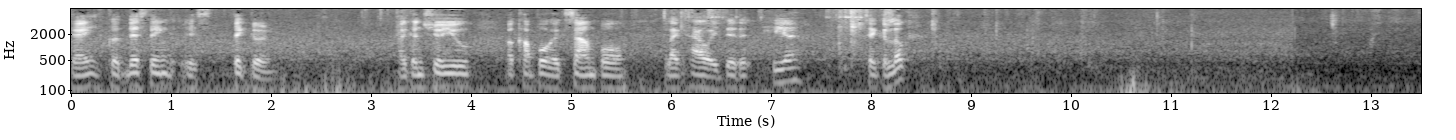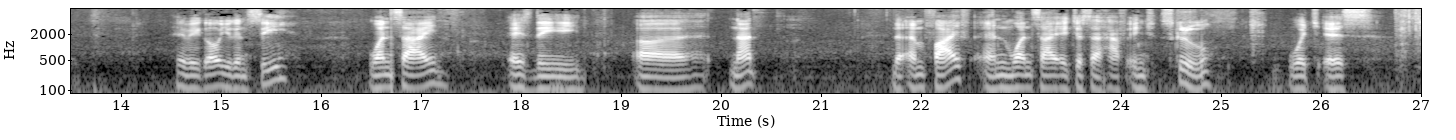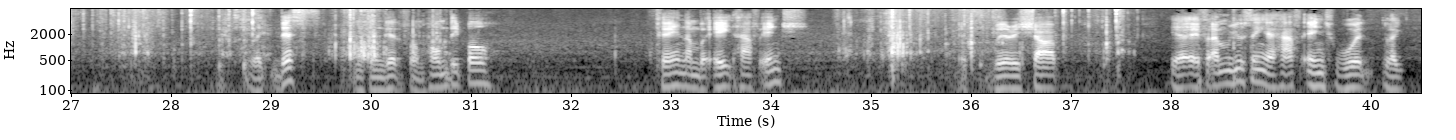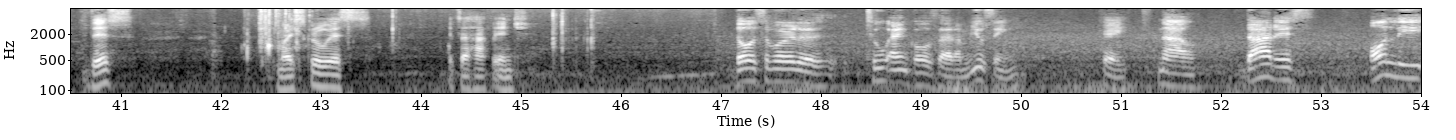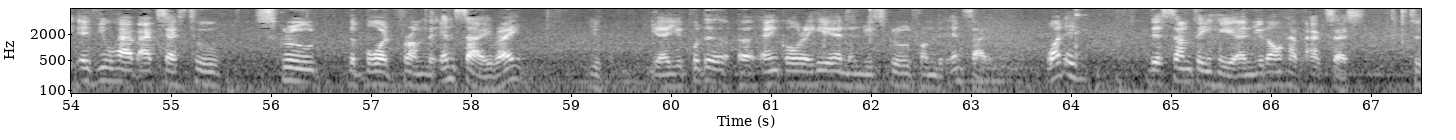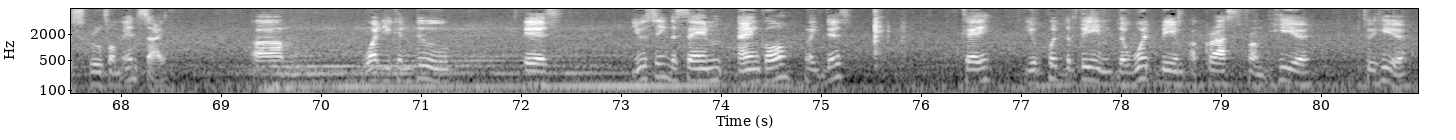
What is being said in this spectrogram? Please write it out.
okay? Because this thing is thicker. I can show you a couple example like how I did it here. Take a look. Here we go. You can see one side is the uh, nut the M5 and one side is just a half inch screw which is like this you can get from Home Depot. Okay number 8 half inch. It's very sharp. Yeah if I'm using a half inch wood like this my screw is it's a half inch. Those were the two angles that I'm using. Okay now that is only if you have access to screw the board from the inside right? You yeah you put the uh, angle right here and then you screw from the inside. What if there's something here and you don't have access to screw from inside? Um, what you can do is using the same angle like this okay you put the beam the wood beam across from here to here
